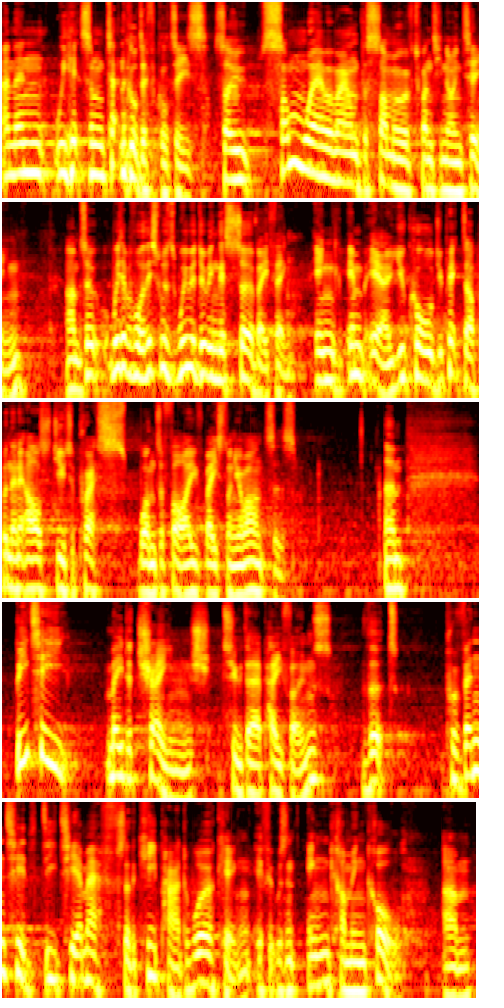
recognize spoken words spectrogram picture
and then we hit some technical difficulties. So somewhere around the summer of 2019, um, so we said before, this was, we were doing this survey thing. In, in, you, know, you called, you picked up, and then it asked you to press one to five based on your answers. Um, BT made a change to their payphones that prevented DTMF, so the keypad, working if it was an incoming call. Um,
